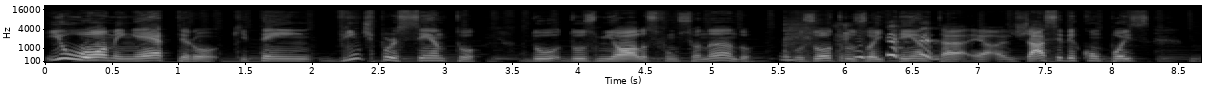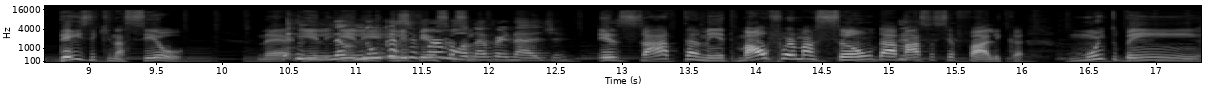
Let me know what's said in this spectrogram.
E o homem hétero, que tem 20% do, dos miolos funcionando, os outros 80% é, já se decompôs desde que nasceu, né? Ele, Não- ele, nunca ele se pensa formou, assim, na verdade. Exatamente. Malformação da massa cefálica. Muito bem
